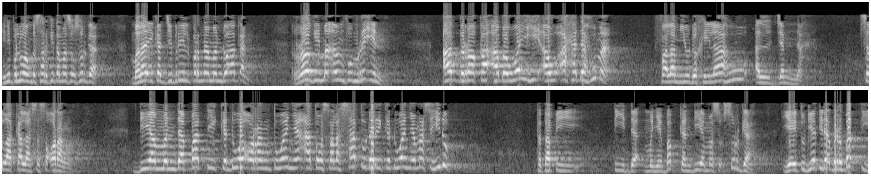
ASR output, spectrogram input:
Ini peluang besar kita masuk surga. Malaikat Jibril pernah mendoakan, "Ragima anfum ri'in adraka abawaihi au ahadahuma falam yudkhilahu al-jannah." Celakalah seseorang dia mendapati kedua orang tuanya atau salah satu dari keduanya masih hidup tetapi tidak menyebabkan dia masuk surga, yaitu dia tidak berbakti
